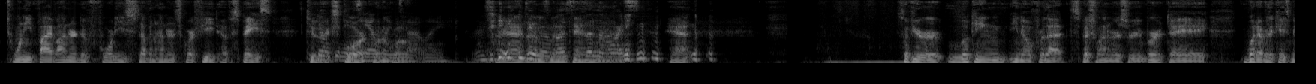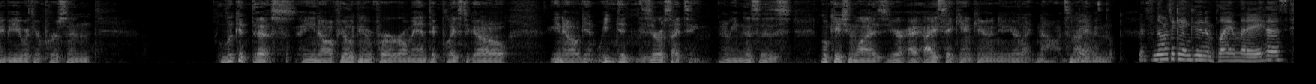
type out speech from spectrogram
2,500 to 4,700 square feet of space to Don't explore, quote unquote. that way. Yeah, Do not as many mimosas in the morning. Yeah. So if you're looking, you know, for that special anniversary, birthday, whatever the case may be with your person, look at this. You know, if you're looking for a romantic place to go, you know, again, we did zero sightseeing. I mean, this is location wise. You're, I, I say Cancun, you- you're like, no, it's not Yeah, even. It's north of Cancun and Playa Mujeres.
